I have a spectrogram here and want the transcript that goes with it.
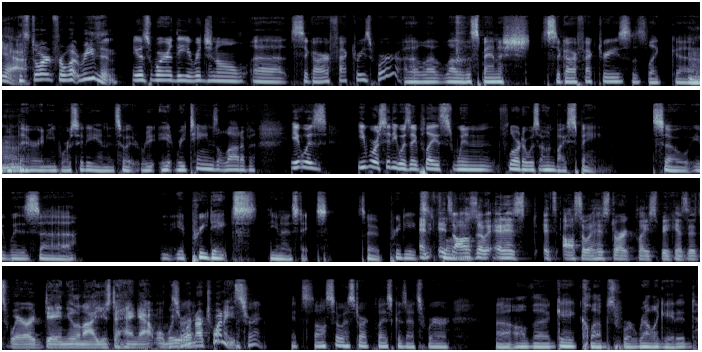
Yeah. Historic for what reason? It was where the original uh, cigar factories were. A lot, a lot of the Spanish cigar factories was like uh, Mm-hmm. there in Ybor City, and so it re- it retains a lot of. It was Ybor City was a place when Florida was owned by Spain, so it was uh, it predates the United States. So it predates. And it's also it is it's also a historic place because it's where Daniel and I used to hang out when we That's were in our twenties. That's right. It's also a historic place because that's where uh, all the gay clubs were relegated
